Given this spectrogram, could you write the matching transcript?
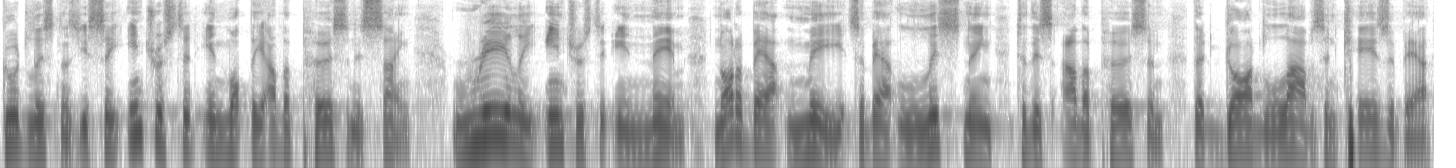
Good listeners. You see, interested in what the other person is saying, really interested in them, not about me. It's about listening to this other person that God loves and cares about.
